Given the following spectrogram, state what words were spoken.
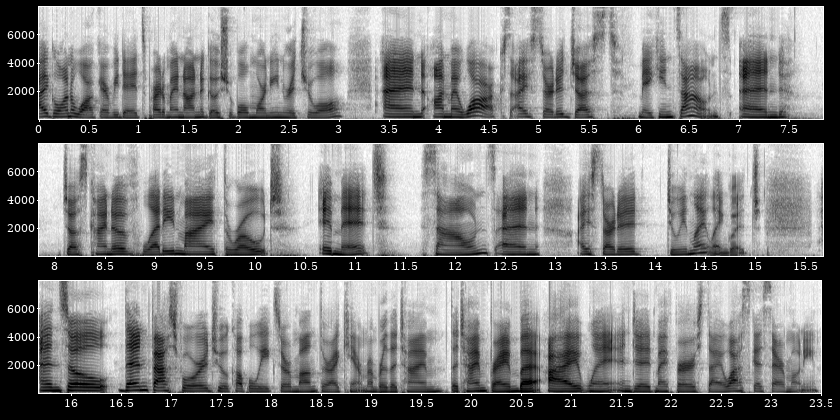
I go on a walk every day. It's part of my non negotiable morning ritual. And on my walks, I started just making sounds and just kind of letting my throat emit sounds. And I started doing light language. And so then fast forward to a couple weeks or a month or I can't remember the time the time frame, but I went and did my first ayahuasca ceremony.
